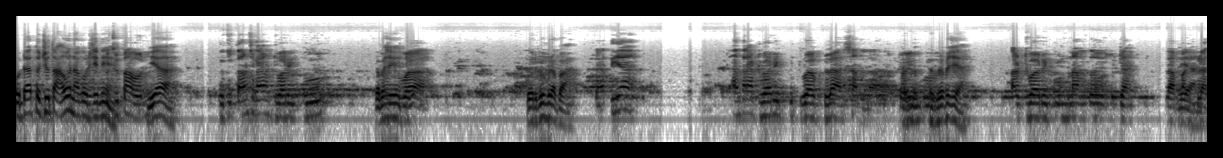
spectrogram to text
Udah tujuh tahun aku di sini. 7 tahun. Iya. 7 tahun sekarang 2002. Berapa sih? 2000 berapa? Berarti ya antara 2012-an lah. 2000. Berapa sih ya? Kalau 2006 tuh sudah 18 Iya.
